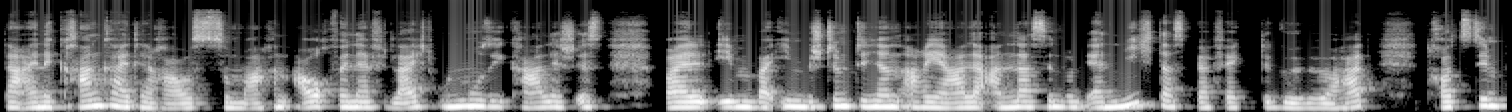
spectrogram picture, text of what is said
da eine Krankheit herauszumachen, auch wenn er vielleicht unmusikalisch ist, weil eben bei ihm bestimmte Hirnareale anders sind und er nicht das perfekte Gehör hat. Trotzdem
